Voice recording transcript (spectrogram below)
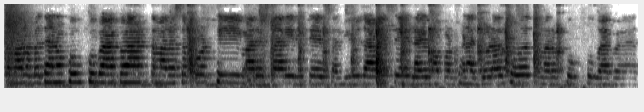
તમારો બધાનો ખૂબ ખૂબ આભાર, તમારા સપોર્ટથી મારે સારી રીતે વ્યૂઝ આવે છે. લાઈવમાં પણ ઘણા જોડાવ છો. તમારો ખૂબ ખૂબ આભાર.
